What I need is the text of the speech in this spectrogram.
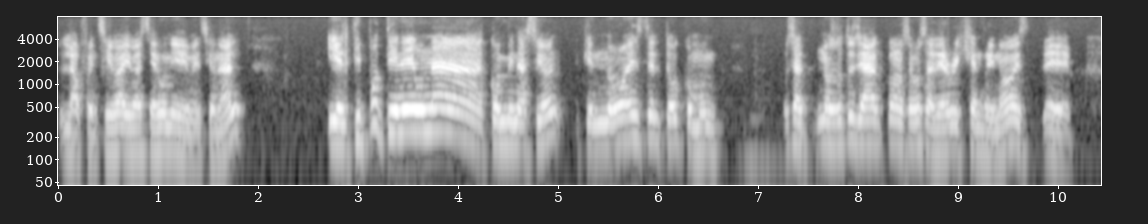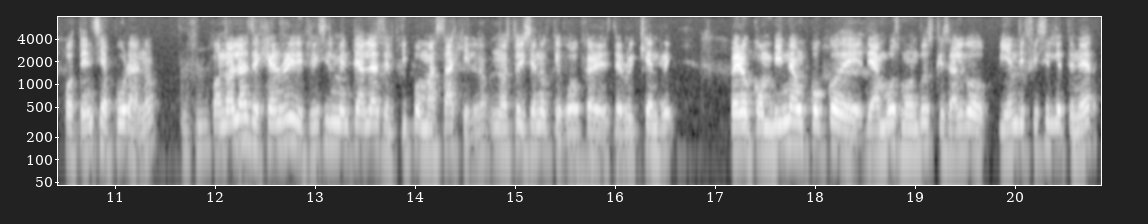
la ofensiva iba a ser unidimensional. Y el tipo tiene una combinación que no es del todo común. O sea, nosotros ya conocemos a Derrick Henry, ¿no? Es eh, potencia pura, ¿no? Cuando hablas de Henry, difícilmente hablas del tipo más ágil, ¿no? No estoy diciendo que Walker es Derrick Henry, pero combina un poco de, de ambos mundos, que es algo bien difícil de tener.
